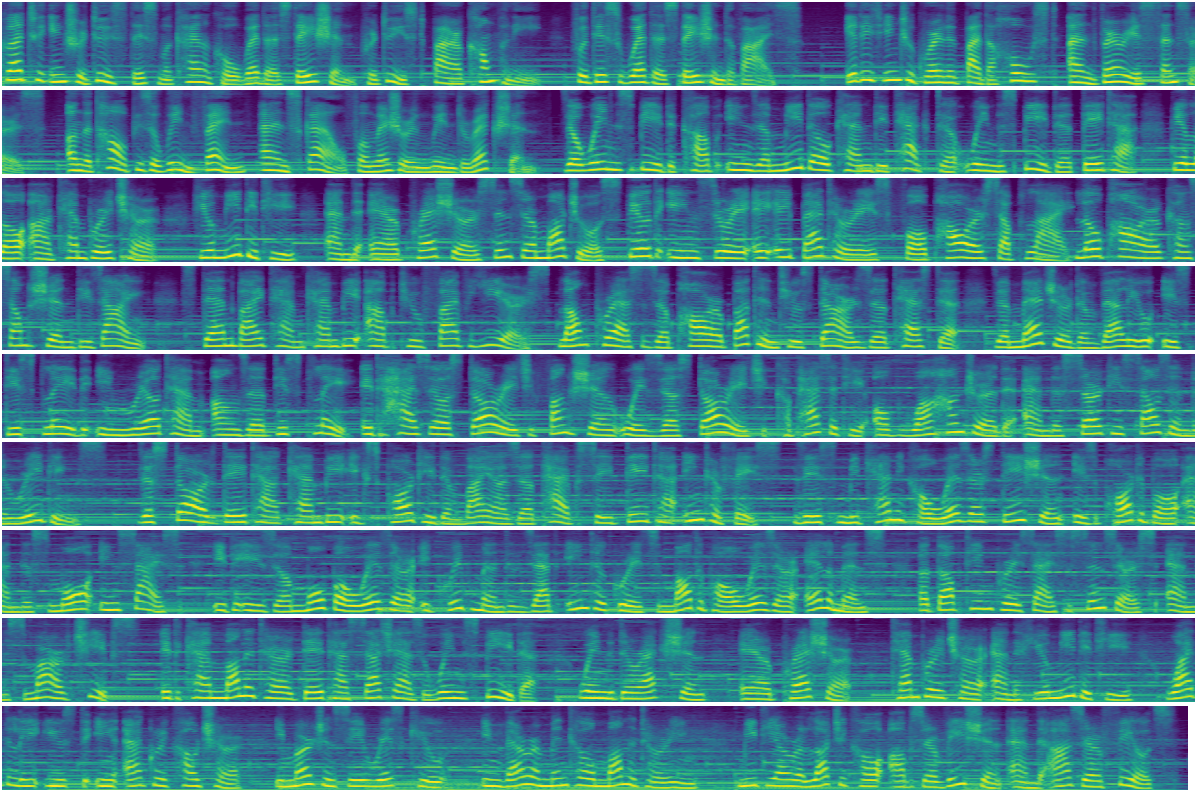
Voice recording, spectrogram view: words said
Glad to introduce this mechanical weather station produced by our company. For this weather station device, it is integrated by the host and various sensors. On the top is a wind vane and scale for measuring wind direction. The wind speed cup in the middle can detect wind speed data. Below are temperature, humidity, and air pressure sensor modules. Built-in 3 AA batteries for power supply. Low power consumption design. Standby time can be up to 5 years. Long press the power button to start the test. The measured value is displayed in real time on the display. It has a storage function with a storage capacity of 130,000 readings. The stored data can be exported via the Type-C data interface. This mechanical weather station is portable and small in size. It is a mobile weather equipment that integrates multiple weather elements, adopting precise sensors and smart chips. It can monitor data such as wind speed, wind direction, air pressure, temperature and humidity, widely used in agriculture, emergency rescue, environmental monitoring, meteorological observation and other fields.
